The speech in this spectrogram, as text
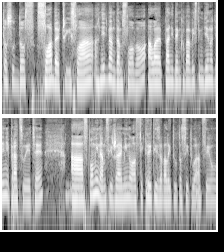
to sú dosť slabé čísla. Hneď vám dám slovo, ale pani Denková, vy s tým denodenne pracujete a spomínam si, že aj minulosti kritizovali túto situáciu.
